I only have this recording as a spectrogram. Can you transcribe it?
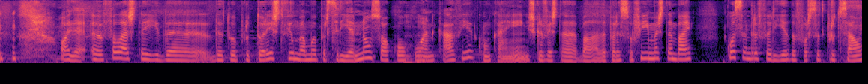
Olha, eh, falaste aí da, da tua produtora. Este filme é uma parceria não só com o uhum. Juan Cávia, com quem escreveste a balada para Sofia, mas também com a Sandra Faria, da Força de Produção.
